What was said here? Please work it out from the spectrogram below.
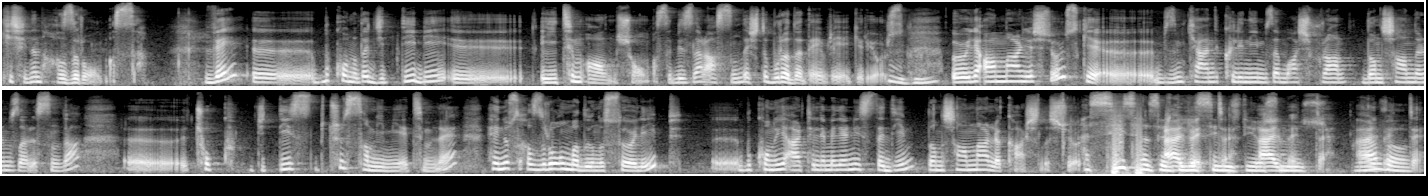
kişinin hazır olması. Ve e, bu konuda ciddi bir e, eğitim almış olması. Bizler aslında işte burada devreye giriyoruz. Öyle anlar yaşıyoruz ki e, bizim kendi kliniğimize başvuran danışanlarımız arasında e, çok ciddi bütün samimiyetimle henüz hazır olmadığını söyleyip e, bu konuyu ertelemelerini istediğim danışanlarla karşılaşıyorum. Ha, siz hazır değilsiniz diyorsunuz. Elbette. Bravo. Elbette.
